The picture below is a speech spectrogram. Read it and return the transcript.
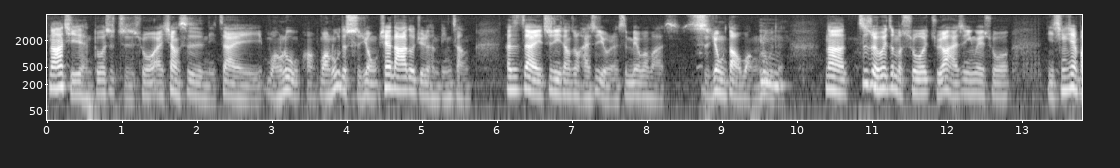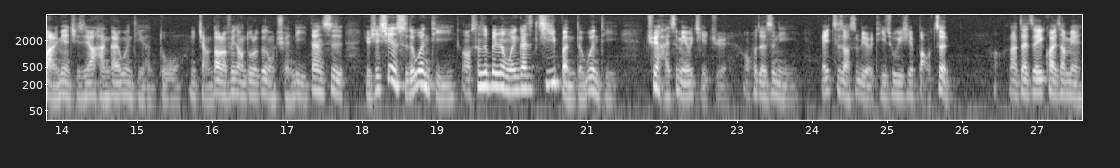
那它其实很多是指说，哎，像是你在网络哈网络的使用，现在大家都觉得很平常，但是在智力当中还是有人是没有办法使用到网络的。嗯、那之所以会这么说，主要还是因为说，你新宪法里面其实要涵盖的问题很多，你讲到了非常多的各种权利，但是有些现实的问题哦，甚至被认为应该是基本的问题。却还是没有解决，或者是你诶，至少是不是有提出一些保证？那在这一块上面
